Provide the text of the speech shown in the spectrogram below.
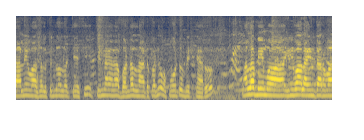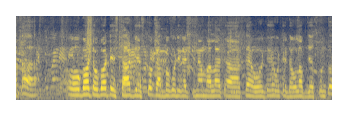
కాలనీ వాసుల పిల్లోళ్ళు వచ్చేసి చిన్నగా బండలు నాటుకొని ఒక ఫోటో పెట్టినారు. మళ్ళీ మేము ఇన్వాల్వ్ అయిన తర్వాత ఒకటి ఒకటి స్టార్ట్ చేస్తూ గర్భగుడి కట్టినాం. మళ్ళీ అట్లే ఒకటి ఒకటి డెవలప్ చేసుకుంటూ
